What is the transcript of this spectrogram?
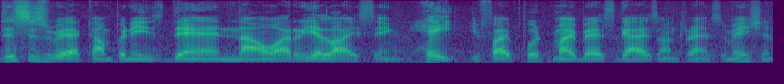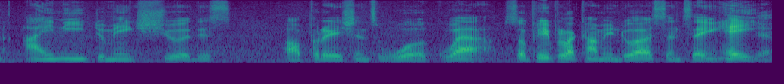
This is where companies then now are realizing, hey, if I put my best guys on transformation, I need to make sure this operations work well. So people are coming to us and saying, hey, Yeah.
